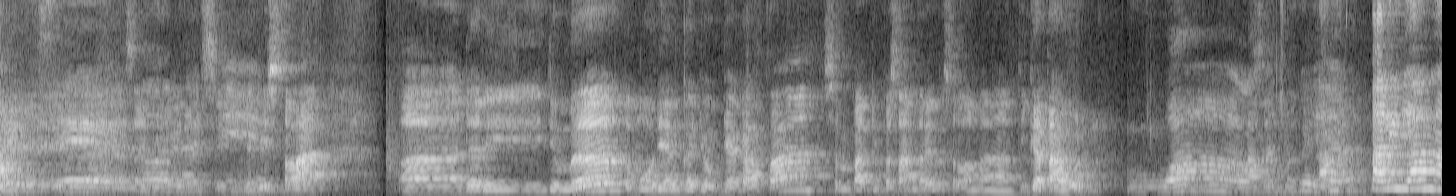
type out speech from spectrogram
UNSC. Ya, saya di Oh, UNSC. UNSC. Jadi setelah Eh, dari Jember kemudian ke Yogyakarta sempat di pesantren selama tiga tahun. Wah, lama juga ya. Lama- paling lama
